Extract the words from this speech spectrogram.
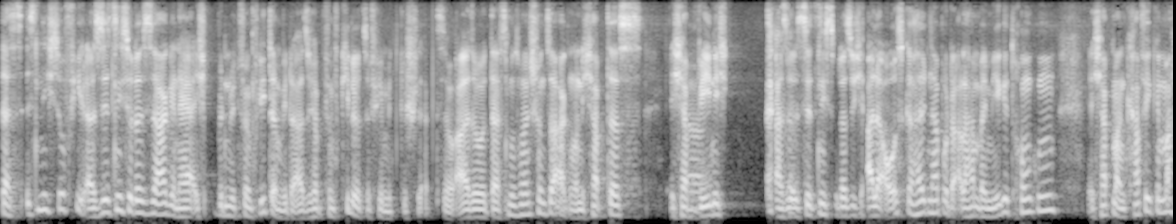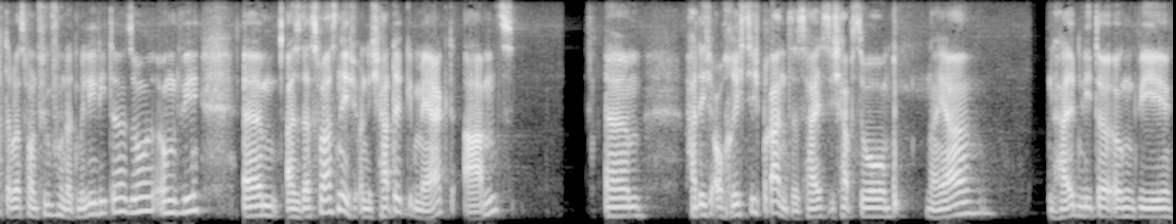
das ist nicht so viel. Also es ist nicht so, dass ich sage, naja, ich bin mit fünf Litern wieder, also ich habe fünf Kilo zu viel mitgeschleppt. So, also das muss man schon sagen. Und ich habe das, ich habe ja. wenig, also es ist jetzt nicht so, dass ich alle ausgehalten habe oder alle haben bei mir getrunken. Ich habe mal einen Kaffee gemacht, aber das waren 500 Milliliter so irgendwie. Ähm, also das war es nicht. Und ich hatte gemerkt, abends, ähm, hatte ich auch richtig Brand. Das heißt, ich habe so, naja, einen halben Liter irgendwie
